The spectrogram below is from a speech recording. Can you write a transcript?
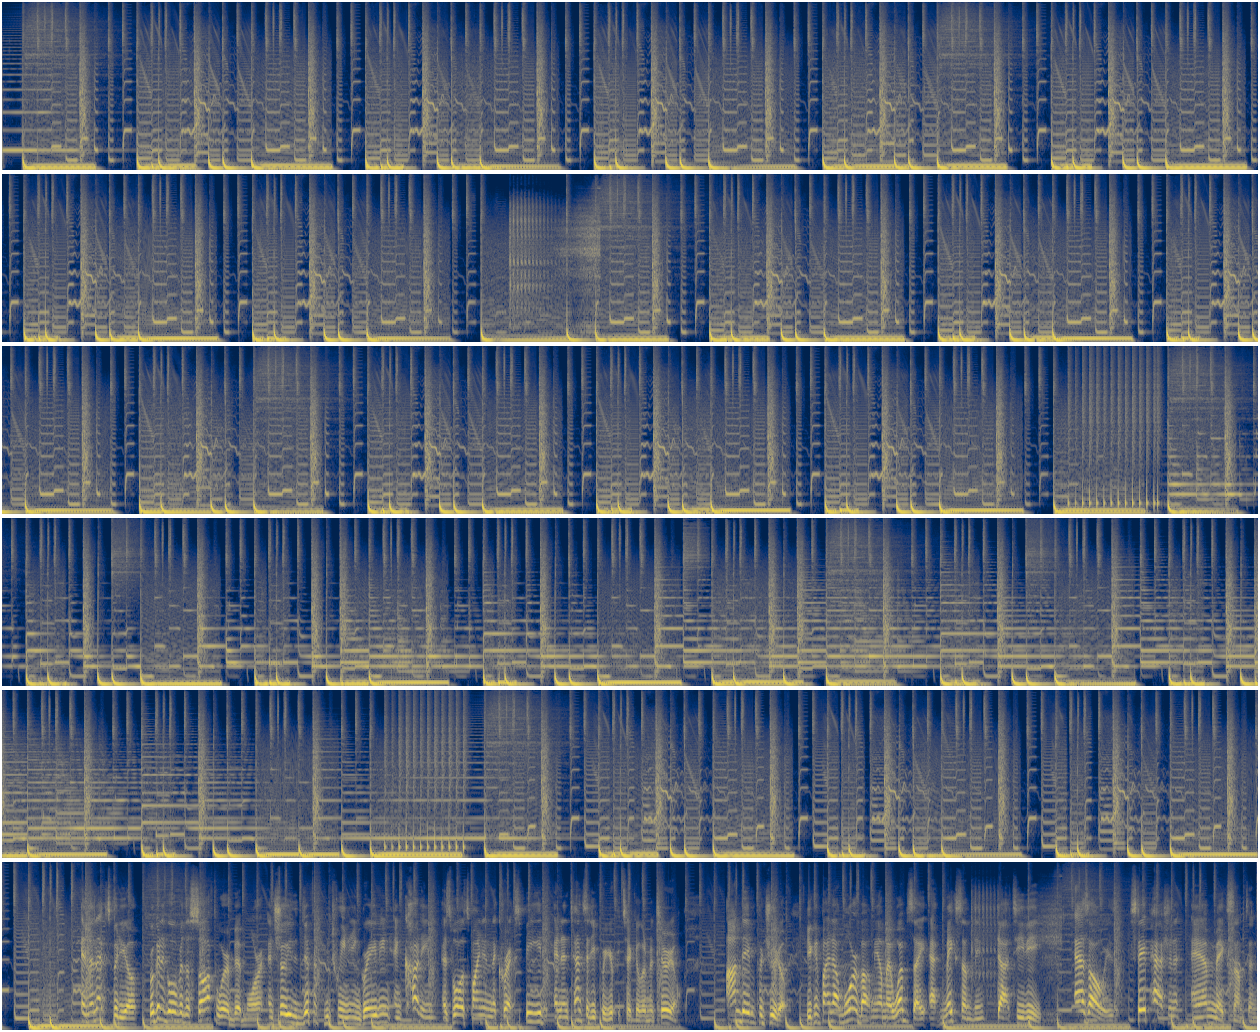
Next video, we're going to go over the software a bit more and show you the difference between engraving and cutting, as well as finding the correct speed and intensity for your particular material. I'm David Picciuto. You can find out more about me on my website at makesomething.tv. As always, stay passionate and make something.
